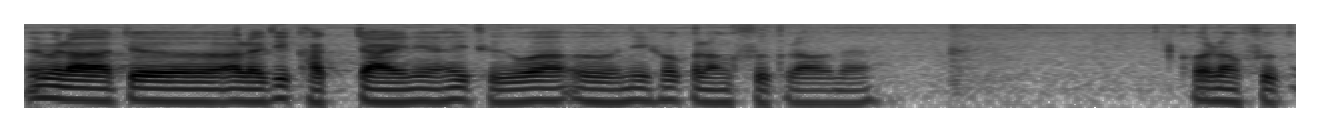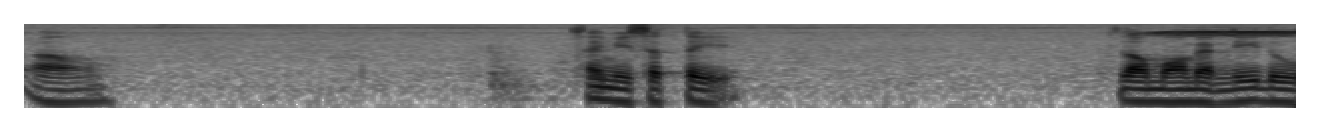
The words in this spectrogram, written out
ให้เวลาเจออะไรที่ขัดใจเนี่ย ให้ถือว่า เออ นี่เขากำลังฝึกเรานะเขากำลังฝึกเอา ให้มีสติ เรามองแบบนี้ดู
